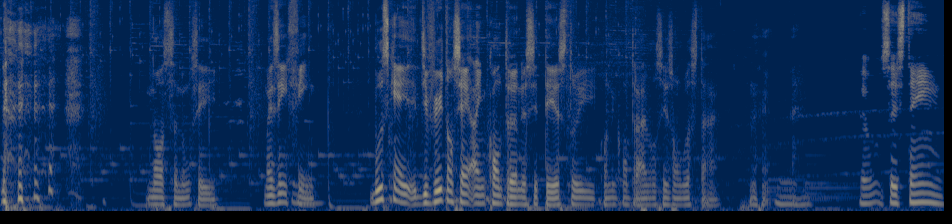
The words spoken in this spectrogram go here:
Nossa, não sei. Mas enfim, busquem aí, divirtam-se encontrando esse texto e quando encontrarem vocês vão gostar. Eu- Vocês têm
